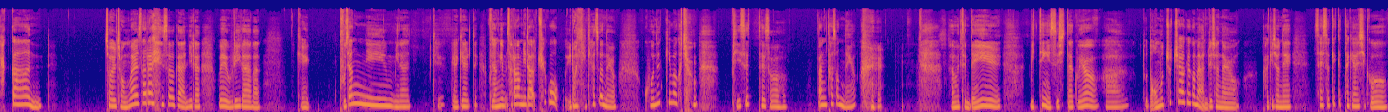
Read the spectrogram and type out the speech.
약간 절 정말 사랑해서가 아니라 왜 우리가 막 이렇게 부장님이나 이렇게 얘기할 때 부장님 사랑합니다 최고 이런 얘기 하잖아요. 그 느낌하고 좀 비슷해서 빵 터졌네요. 아무튼 내일 미팅 있으시다고요? 아, 또 너무 초췌하게 가면 안 되잖아요. 가기 전에 세수 깨끗하게 하시고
